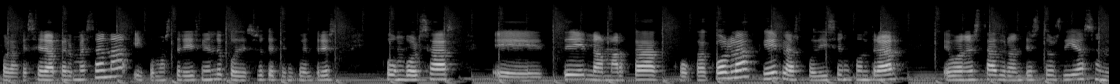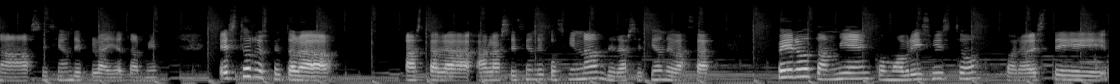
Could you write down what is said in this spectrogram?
Con la quesera parmesana y como estaréis viendo puede ser que te encuentres con bolsas eh, de la marca Coca-Cola que las podéis encontrar eh, bueno, está durante estos días en la sección de playa también. Esto respecto a la hasta la, a la sección de cocina de la sección de bazar. Pero también, como habréis visto, para este,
